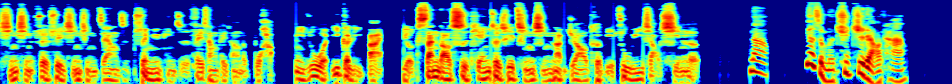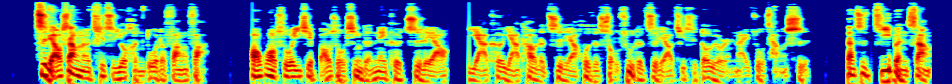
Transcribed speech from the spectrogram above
醒醒睡睡醒醒这样子，睡眠品质非常非常的不好。你如果一个礼拜有三到四天这些情形，那你就要特别注意小心了。那要怎么去治疗它？治疗上呢，其实有很多的方法，包括说一些保守性的内科治疗、牙科牙套的治疗或者手术的治疗，其实都有人来做尝试。但是基本上，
